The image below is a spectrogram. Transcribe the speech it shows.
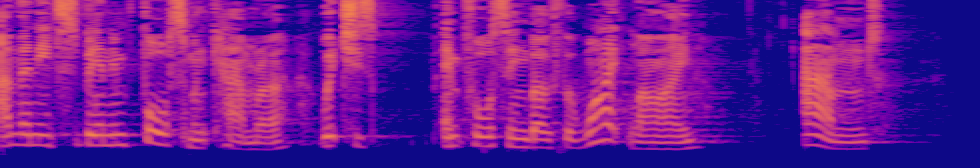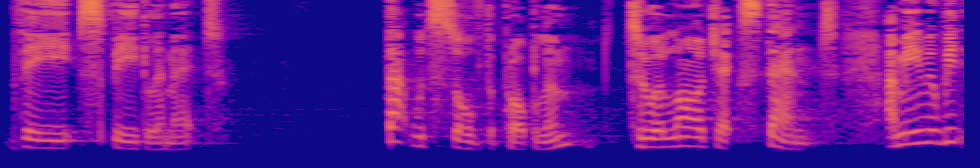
And there needs to be an enforcement camera which is enforcing both the white line and the speed limit. That would solve the problem to a large extent. I mean, we,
